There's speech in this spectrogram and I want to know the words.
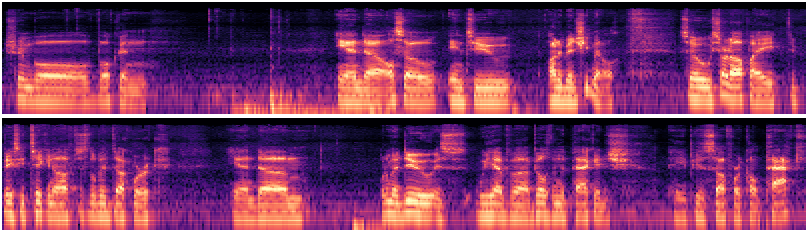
Trimble Vulcan and uh, also into AutoBid sheet metal. So we start off by basically taking off just a little bit of duct work. And um, what I'm going to do is we have uh, built in the package a piece of software called Pack,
